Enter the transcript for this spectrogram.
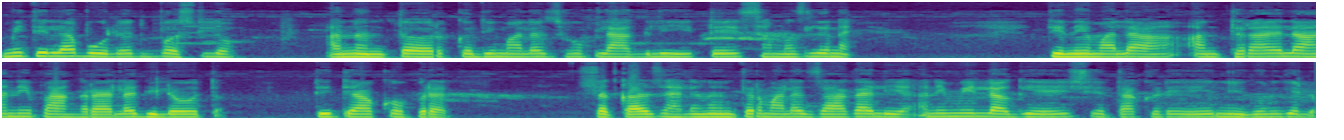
मी तिला बोलत बसलो आणि नंतर कधी मला झोप लागली ते समजले नाही. तिने मला अंथरायला आणि पांघरायला दिलं होतं. ती त्या कोपऱ्यात. सकाळ झाल्यानंतर मला जाग आली आणि मी लगेच शेताकडे निघून गेलो.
